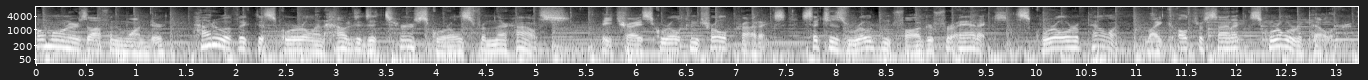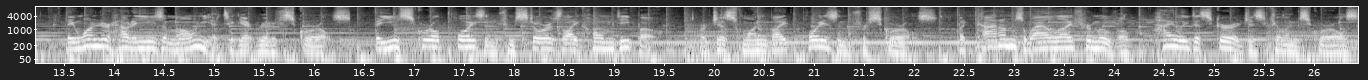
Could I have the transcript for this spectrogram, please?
Homeowners often wonder how to evict a squirrel and how to deter squirrels from their house. They try squirrel control products, such as rodent fogger for attics, squirrel repellent, like ultrasonic squirrel repeller. They wonder how to use ammonia to get rid of squirrels. They use squirrel poison from stores like Home Depot, or just one bite poison for squirrels. But Cottom's Wildlife Removal highly discourages killing squirrels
